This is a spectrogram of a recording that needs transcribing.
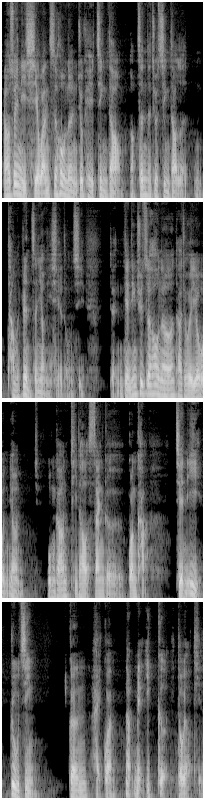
然后，所以你写完之后呢，你就可以进到哦，真的就进到了他们认真要你写的东西。对，你点进去之后呢，他就会有要我们刚刚提到三个关卡：简易、入境跟海关。那每一个你都要填，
